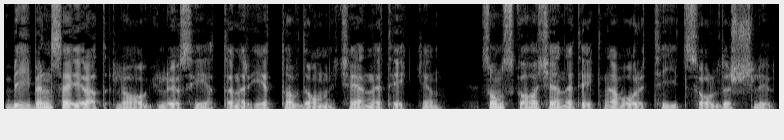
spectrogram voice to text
Bibeln säger att laglösheten är ett av de kännetecken som ska känneteckna vår tidsålders slut.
